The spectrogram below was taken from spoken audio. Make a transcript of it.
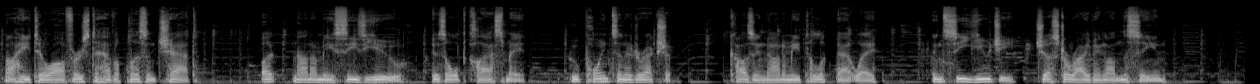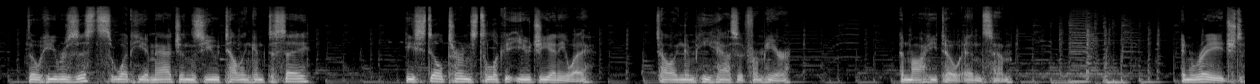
Mahito offers to have a pleasant chat, but Nanami sees Yu, his old classmate, who points in a direction, causing Nanami to look that way and see Yuji just arriving on the scene. Though he resists what he imagines Yu telling him to say, he still turns to look at Yuji anyway, telling him he has it from here. And Mahito ends him. Enraged,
